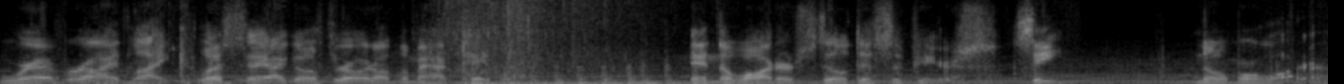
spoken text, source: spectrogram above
wherever I'd like. Let's say I go throw it on the map table. And the water still disappears. See? No more water.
